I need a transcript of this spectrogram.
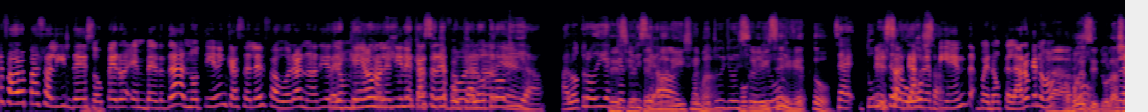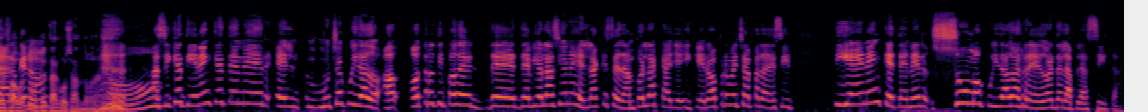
el favor para salir de eso, pero en verdad no tienen que hacerle el favor a nadie, Pero Dios es que mío, no le tienen que hacer el favor porque al otro nadie. día, al otro día es Te que tú dices, ay, malísima, ¿para qué tú yo hice yo hice esto. O sea, tú ni te Esa lo te gozas. arrepientas. Bueno, claro que no. Claro. No, porque si tú le haces Claro el favor, no no. te estás gozando nada. No. Así que tienen que tener el, mucho cuidado. A- Otro tipo de, de- de violaciones es la que se dan por la calle y quiero aprovechar para decir, tienen que tener sumo cuidado alrededor de la placita.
